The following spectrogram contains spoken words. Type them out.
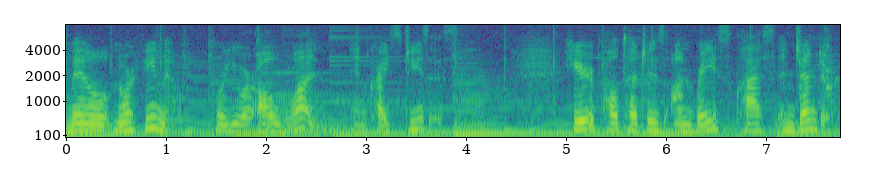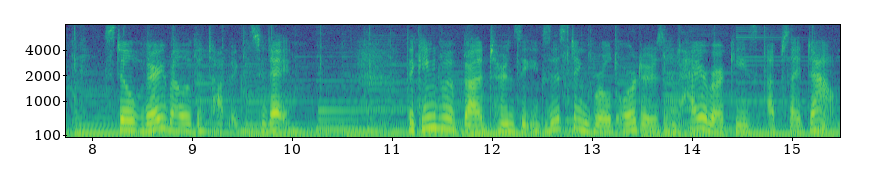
male nor female, for you are all one in Christ Jesus. Here, Paul touches on race, class, and gender, still very relevant topics today. The kingdom of God turns the existing world orders and hierarchies upside down.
